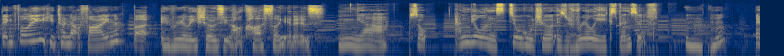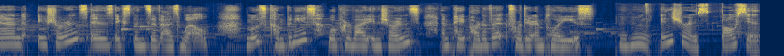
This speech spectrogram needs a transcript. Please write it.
Thankfully, he turned out fine, but it really shows you how costly it is. Mm, yeah. So ambulance 救护车 is really expensive. And insurance is expensive as well. Most companies will provide insurance and pay part of it for their employees. Insurance 保险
